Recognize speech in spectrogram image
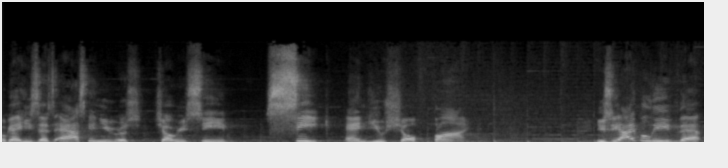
Okay, he says, ask and you shall receive, seek and you shall find. You see, I believe that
